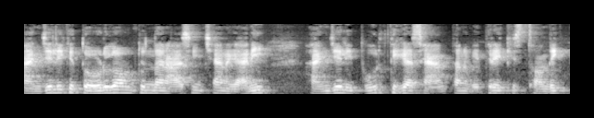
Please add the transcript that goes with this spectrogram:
అంజలికి తోడుగా ఉంటుందని ఆశించాను కానీ అంజలి పూర్తిగా శాంతను వ్యతిరేకిస్తోంది.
